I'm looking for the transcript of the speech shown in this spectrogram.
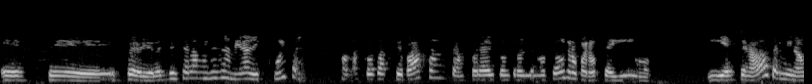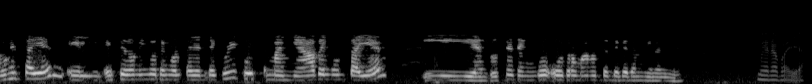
este, pero yo les dije a la muchacha, mira, disculpen, son las cosas que pasan, están fuera del control de nosotros, pero seguimos. Y este nada, terminamos el taller. El, este domingo tengo el taller de Cricut. Mañana tengo un taller y entonces tengo otro más antes de que termine el mes. Mira para allá.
